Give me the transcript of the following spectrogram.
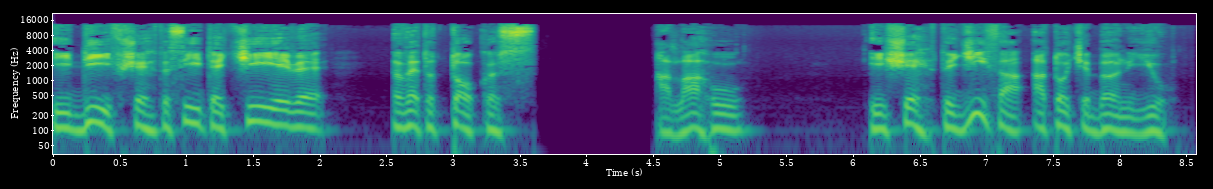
i di fshehtësitë e qiejve dhe të tokës. Allahu i sheh të gjitha ato që bëni ju.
